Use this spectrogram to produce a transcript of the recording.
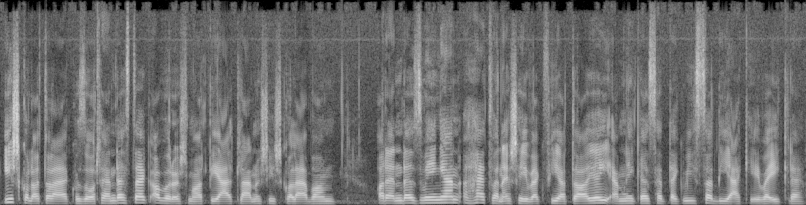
Iskola találkozót rendeztek a Vörösmarty általános iskolában. A rendezvényen a 70-es évek fiataljai emlékezhettek vissza diákéveikre.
